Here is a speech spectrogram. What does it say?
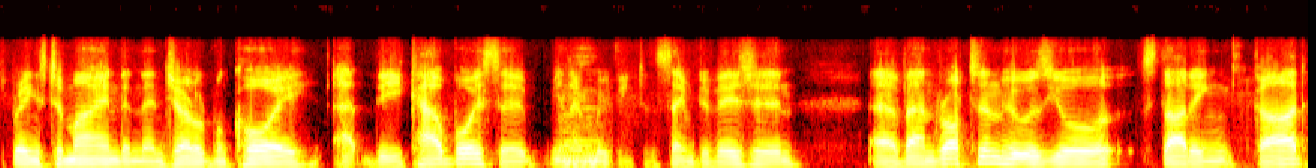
springs to mind, and then Gerald McCoy at the Cowboys. So you know, moving to the same division. Uh, Van Roten, who was your starting guard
